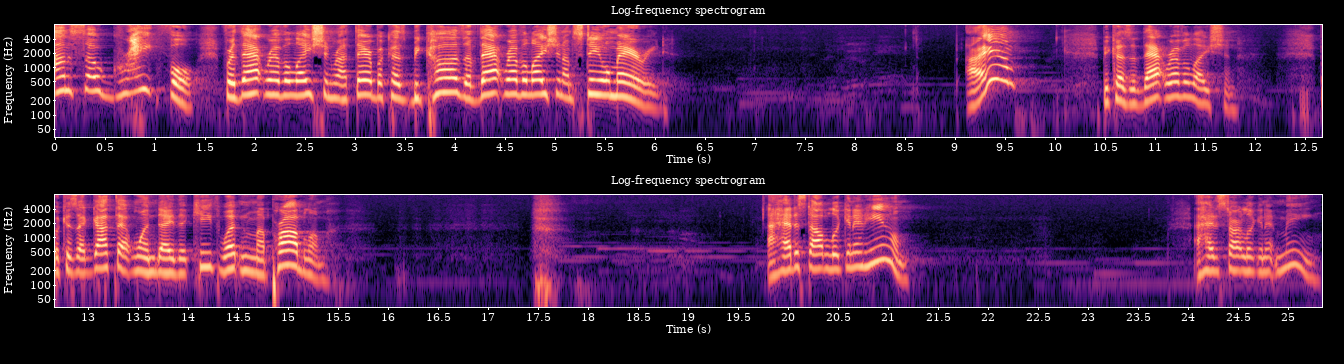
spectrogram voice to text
I'm so grateful for that revelation right there because because of that revelation I'm still married. I am. Because of that revelation. Because I got that one day that Keith wasn't my problem. I had to stop looking at him. I had to start looking at me.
